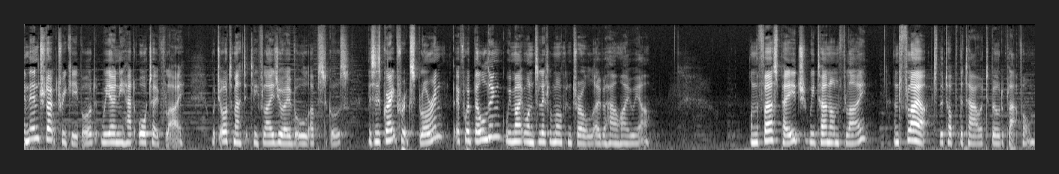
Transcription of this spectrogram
In the introductory keyboard we only had auto fly, which automatically flies you over all obstacles. This is great for exploring, but if we're building we might want a little more control over how high we are. On the first page we turn on fly, and fly up to the top of the tower to build a platform.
